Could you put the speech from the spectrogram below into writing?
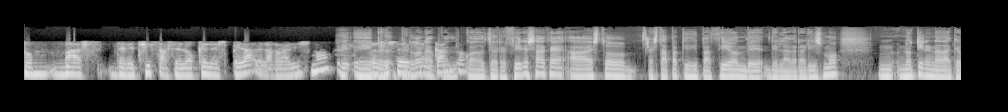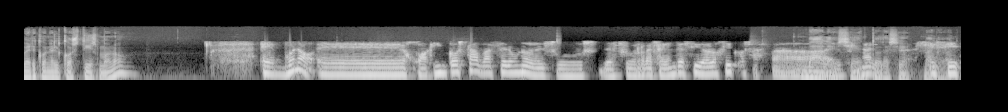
son más derechistas de lo que él espera del agrarismo. Eh, eh, perdona, cuando, te refieres a, esto, esta participación del agrarismo, no tiene nada que ver con el costismo, ¿no? Eh, bueno, eh, Joaquín Costa va a ser uno de sus de sus referentes ideológicos hasta vale, el sí, final. entonces sí. Sí, vale, sí,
